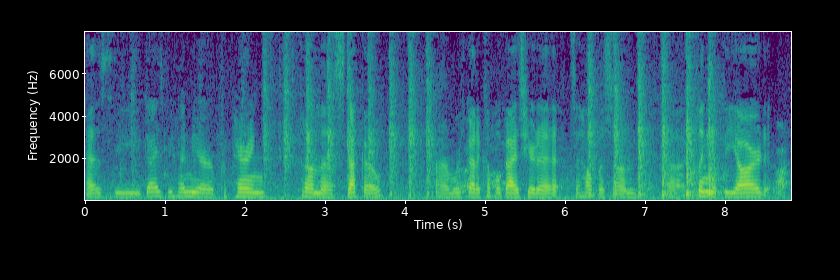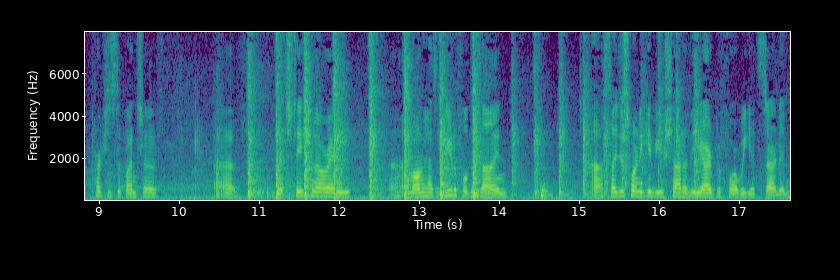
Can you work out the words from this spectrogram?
as the guys behind me are preparing to put on the stucco. Um, we've got a couple guys here to, to help us on uh, cleaning up the yard. Purchased a bunch of, of vegetation already. Uh, Mom has a beautiful design. Uh, so I just want to give you a shot of the yard before we get started.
